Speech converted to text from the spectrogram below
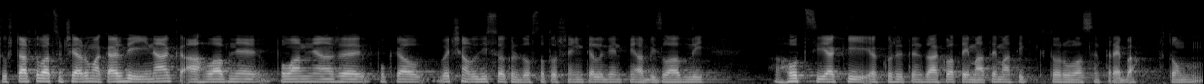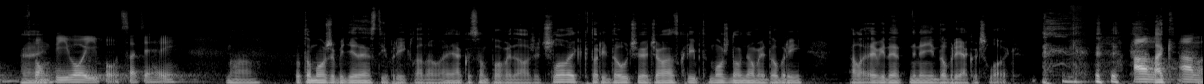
tú štartovaciu čiaru má každý inak a hlavne podľa mňa, že pokiaľ väčšina ľudí sú akože dostatočne inteligentní, aby zvládli hoci aký akože ten základ tej matematiky, ktorú vlastne treba v tom, v tom vývoji v podstate, hej. No, toto môže byť jeden z tých príkladov, hej, ako som povedal, že človek, ktorý doučuje JavaScript, možno v ňom je dobrý, ale evidentne není dobrý ako človek. áno, ak, áno.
